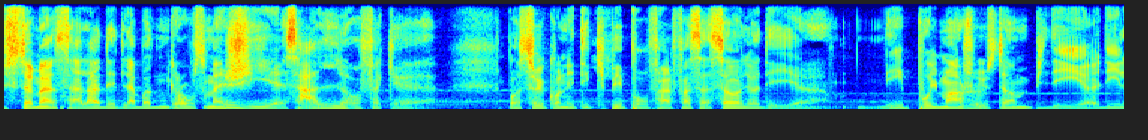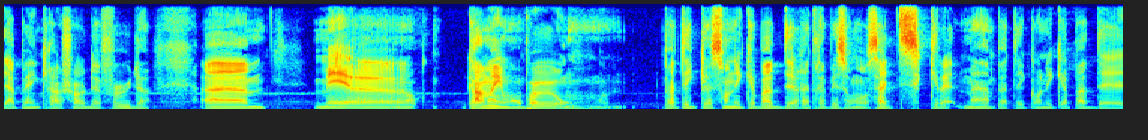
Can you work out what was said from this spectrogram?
justement, ça a l'air d'être de la bonne grosse magie euh, sale, là. Fait que. Pas sûr qu'on est équipé pour faire face à ça, là. Des, euh, des poules mangeuses d'hommes puis des, euh, des lapins cracheurs de feu. Là. Euh, mais quand même, on peut. Peut-être que si on est capable de rattraper son sac discrètement, peut-être qu'on est capable de,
